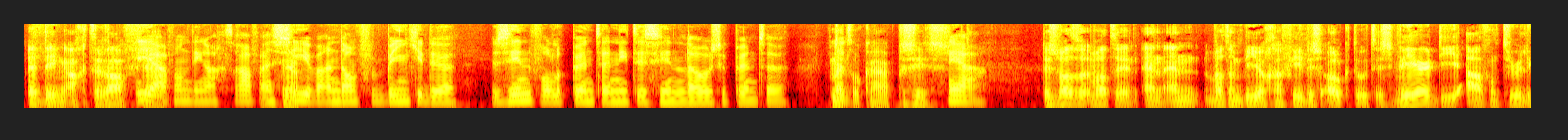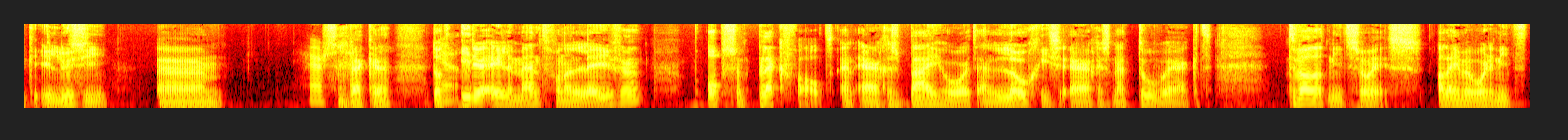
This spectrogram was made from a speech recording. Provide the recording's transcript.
het ding achteraf. Ja, van het ding achteraf. En zie je wel, en dan verbind je de zinvolle punten... en niet de zinloze punten. Met elkaar, precies. Ja. Dus wat, wat, in, en, en wat een biografie dus ook doet... is weer die avontuurlijke illusie uh, wekken... dat ieder element van een leven op zijn plek valt... en ergens bij hoort en logisch ergens naartoe werkt. Terwijl dat niet zo is. Alleen we worden, niet,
